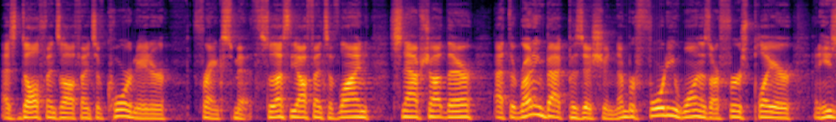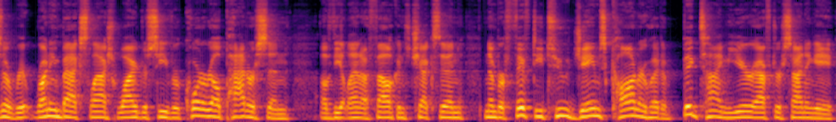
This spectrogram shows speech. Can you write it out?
as Dolphins offensive coordinator Frank Smith. So that's the offensive line snapshot there. At the running back position, number 41 is our first player, and he's a running back slash wide receiver, Cordarrelle Patterson of the Atlanta Falcons checks in. Number 52, James Conner, who had a big time year after signing a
